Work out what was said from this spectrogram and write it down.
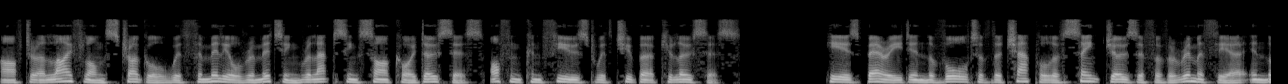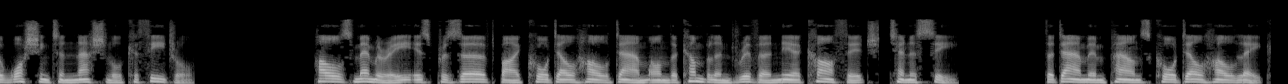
after a lifelong struggle with familial remitting relapsing sarcoidosis often confused with tuberculosis. He is buried in the vault of the Chapel of St. Joseph of Arimathea in the Washington National Cathedral. Hull's memory is preserved by Cordell Hull Dam on the Cumberland River near Carthage, Tennessee. The dam impounds Cordell Hull Lake,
